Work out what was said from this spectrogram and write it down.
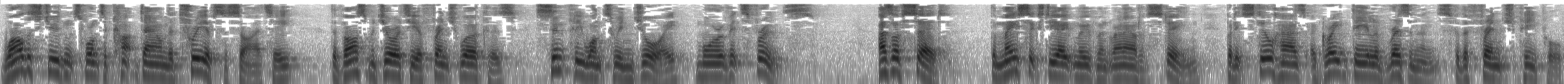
While the students want to cut down the tree of society, the vast majority of French workers simply want to enjoy more of its fruits. As I've said, the May 68 movement ran out of steam, but it still has a great deal of resonance for the French people.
